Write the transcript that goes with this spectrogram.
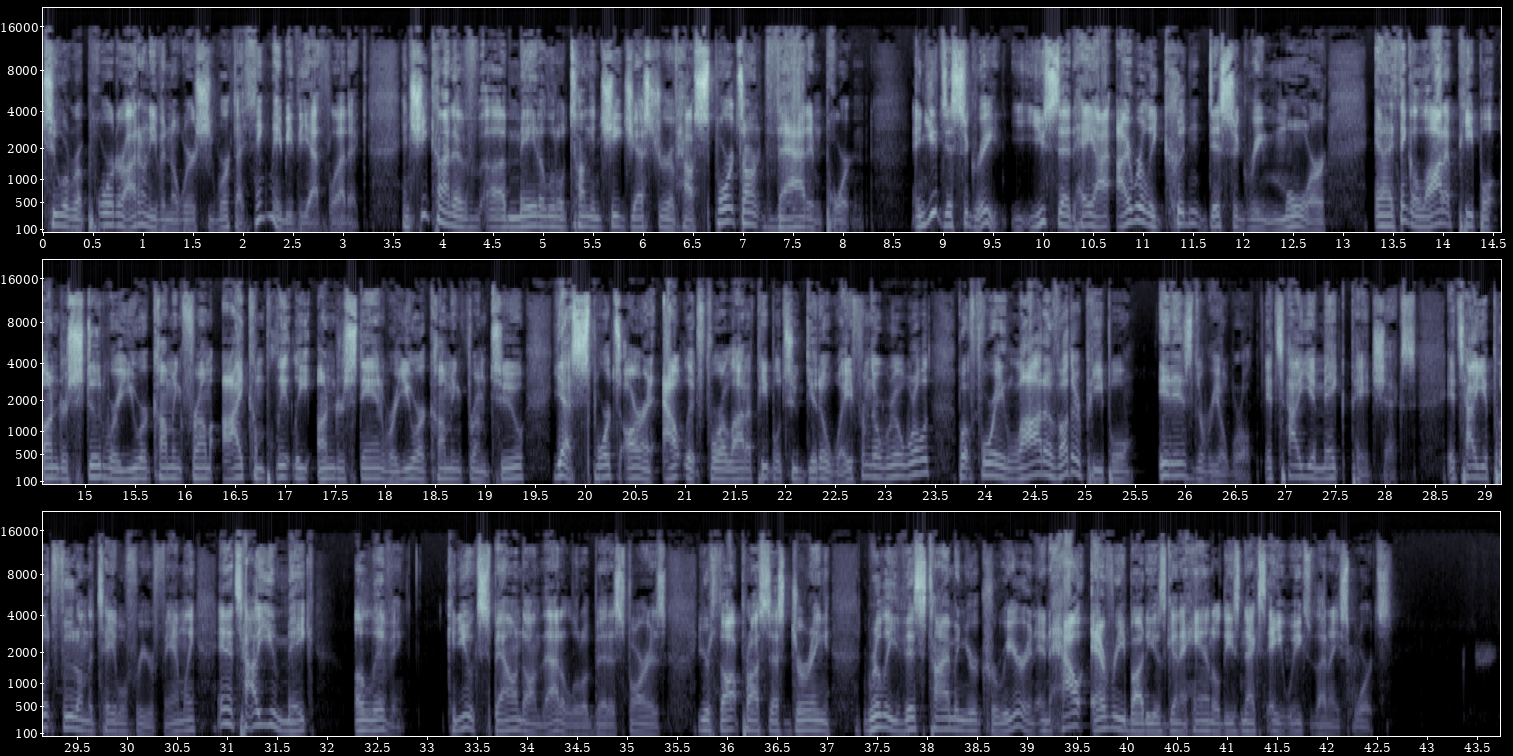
to a reporter. I don't even know where she worked. I think maybe The Athletic. And she kind of uh, made a little tongue in cheek gesture of how sports aren't that important. And you disagreed. You said, hey, I, I really couldn't disagree more. And I think a lot of people understood where you were coming from. I completely understand where you are coming from too. Yes, sports are an outlet for a lot of people to get away from the real world, but for a lot of other people, it is the real world. It's how you make paychecks. It's how you put food on the table for your family, and it's how you make a living. Can you expound on that a little bit as far as your thought process during really this time in your career and, and how everybody is going to handle these next eight weeks without any sports?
